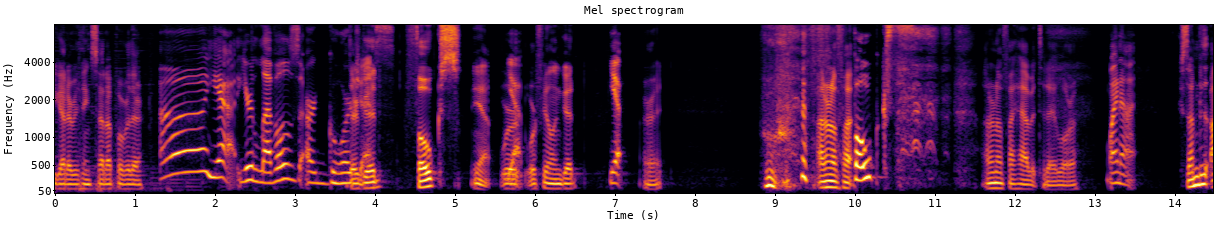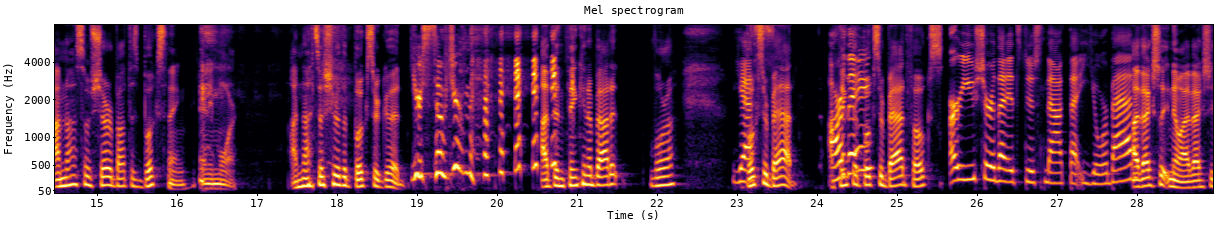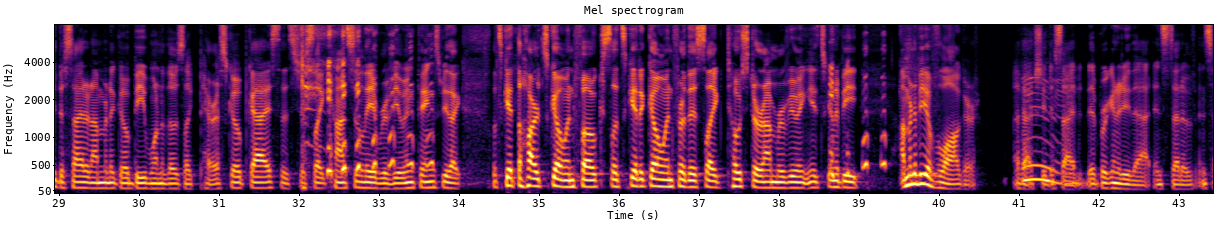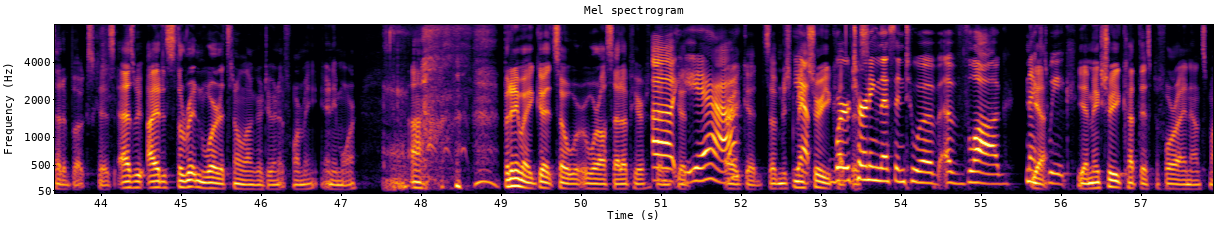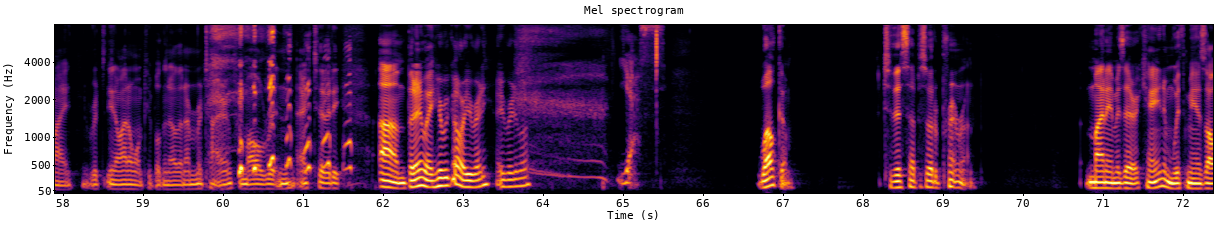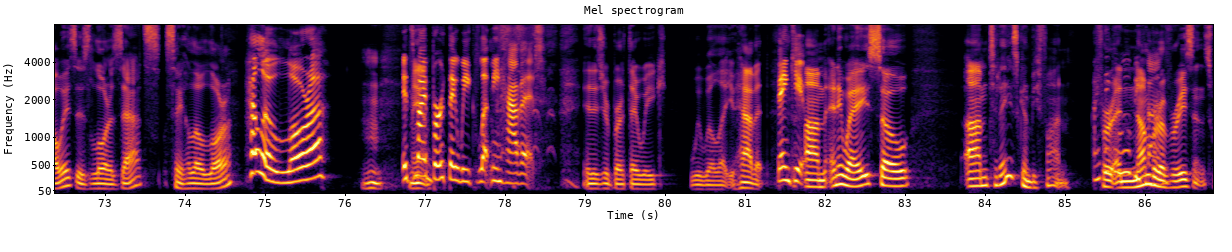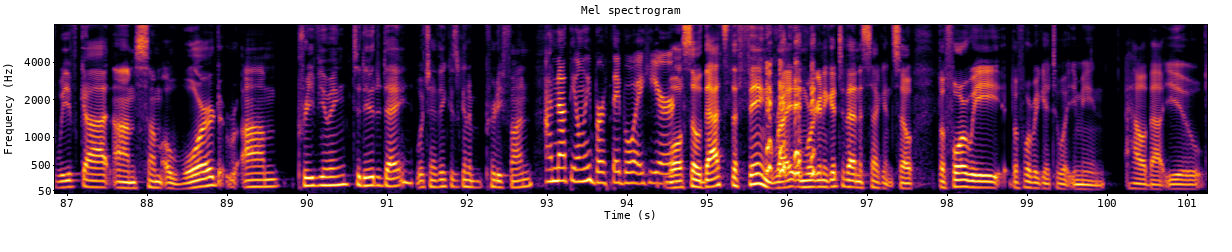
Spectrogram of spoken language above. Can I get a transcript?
you got everything set up over there. Uh, yeah. Your levels are gorgeous. They're good, folks. Yeah, we're Yep. we're feeling good. Yep. All right. Whew. I don't know if I Folks. I don't know if I have it today, Laura, Why not? because I'm just, I'm not so sure about this books thing anymore. I'm not so sure that books are good. You're so dramatic. I've been thinking about it, Laura. yes. Books are bad. I Are think they? that books are bad, folks. Are you sure that it's just not that you're bad? I've actually no, I've actually decided I'm gonna go be one of those like Periscope guys that's just like constantly reviewing things. Be like, let's get the hearts going, folks. Let's get it going for this like toaster I'm reviewing. It's gonna be, I'm gonna be a vlogger. I've actually Hmm. decided that we're gonna do that instead of instead of books because as we, I it's the written word. It's no longer doing it for me anymore. Uh, but anyway, good. So we're, we're all set up here. Uh, good. yeah. All right, good. So just make Yep. sure you. Cut We're this. turning this into a, a vlog next yeah. week. Yeah, make sure you cut this before I announce my. You know, I don't want people to know that I'm retiring from all written activity. Um, but anyway, here we go. Are you ready? Are you ready, Laura? Yes. Welcome to this episode of Print Run. My name is Erik Hane, and with me, as always, is Laura Zats. Say hello, Laura. Hello, Laura. It's my Hmm. birthday week. Let me have it. It is your birthday week. We will let you have it. Thank you. Um, anyway, so um, today is going to be fun I for a number of reasons. We've got um, some award um, previewing to do today, which I think is going to be pretty fun. I'm not the only birthday boy here. Well, so that's the thing, right? and we're going to get to that in a second. So before we before we get to what you mean, how about you?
